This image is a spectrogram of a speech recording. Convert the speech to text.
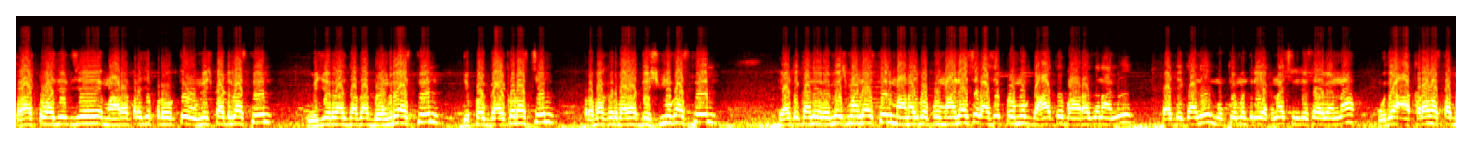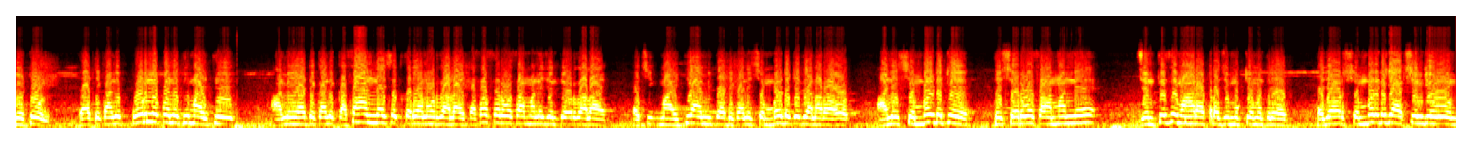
राष्ट्रवादीचे महाराष्ट्राचे प्रवक्ते उमेश पाटील असतील विजयराजदादा डोंगरे असतील दीपक गायकवाड असतील प्रभाकर बाळा देशमुख असतील या ठिकाणी रमेश माने असतील मानाजबापू माने असतील असे प्रमुख दहा ते बारा जण आम्ही त्या ठिकाणी मुख्यमंत्री एकनाथ शिंदे साहेब यांना उद्या अकरा वाजता भेटून त्या ठिकाणी पूर्णपणे ती माहिती आम्ही या ठिकाणी कसा अन्याय शेतकऱ्यांवर झालाय कसा सर्वसामान्य जनतेवर झालाय याची माहिती आम्ही त्या ठिकाणी शंभर टक्के देणार आहोत. आणि शंभर टक्के हे सर्वसामान्य जनतेचे महाराष्ट्राचे मुख्यमंत्री आहेत. त्याच्यावर शंभर टक्के ऍक्शन घेऊन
